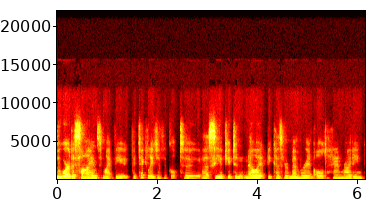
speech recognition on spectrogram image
The word assigns might be particularly difficult to uh, see if you didn't know it, because remember in old handwriting,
